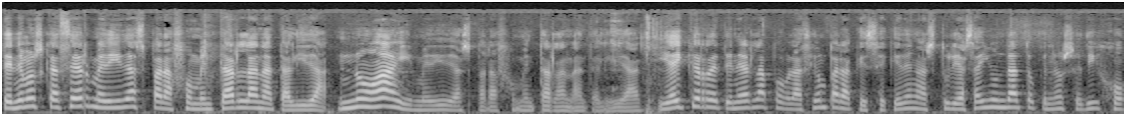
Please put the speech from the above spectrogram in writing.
tenemos que hacer medidas para fomentar la natalidad. No hay medidas para fomentar la natalidad y hay que retener la población para que se quede en Asturias. Hay un dato que no se dijo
